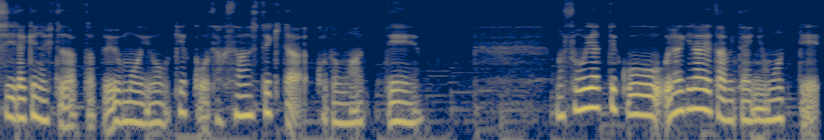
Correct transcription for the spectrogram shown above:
しいだけの人だったという思いを結構たくさんしてきたこともあって、まあ、そうやってこう裏切られたみたいに思って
